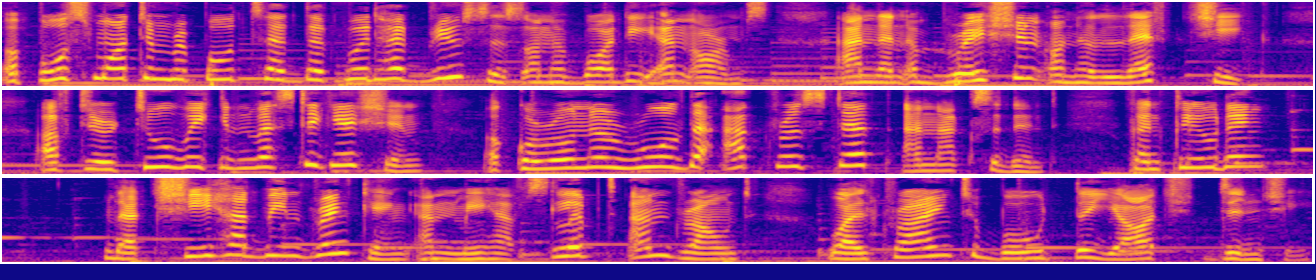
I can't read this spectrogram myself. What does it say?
A postmortem report said that Wood had bruises on her body and arms and an abrasion on her left cheek. After a two week investigation, a coroner ruled the actress' death an accident, concluding that she had been drinking and may have slipped and drowned while trying to board the yacht Dinghy.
